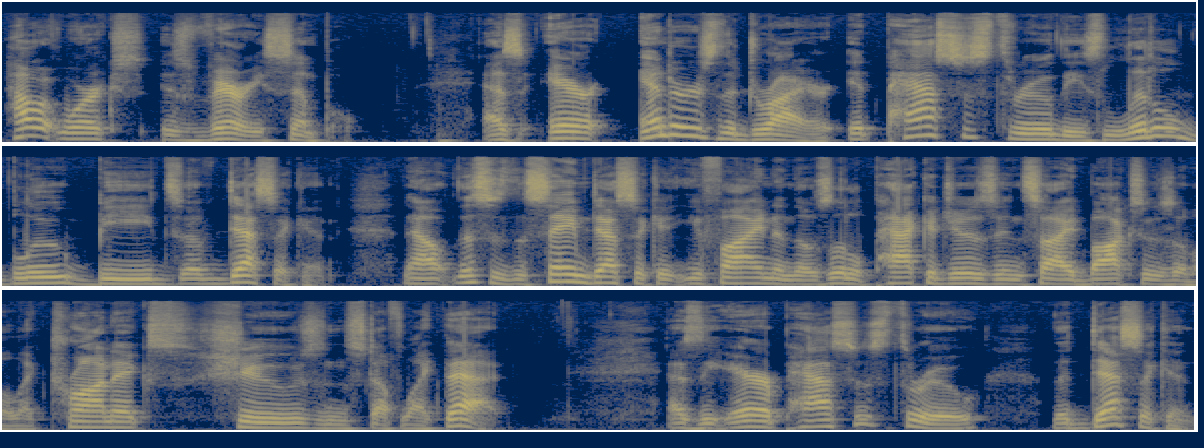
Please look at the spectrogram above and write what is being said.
How it works is very simple. As air enters the dryer, it passes through these little blue beads of desiccant. Now, this is the same desiccant you find in those little packages inside boxes of electronics, shoes, and stuff like that. As the air passes through, the desiccant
